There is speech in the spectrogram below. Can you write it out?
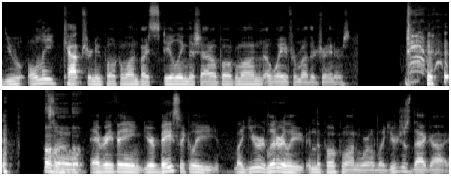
You only capture new Pokemon by stealing the shadow Pokemon away from other trainers. so everything you're basically like you're literally in the Pokemon world. Like you're just that guy.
